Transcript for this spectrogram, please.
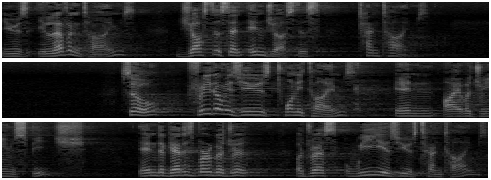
used 11 times, justice and injustice, 10 times. So, freedom is used 20 times in I Have a Dream speech. In the Gettysburg address, we is used 10 times.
